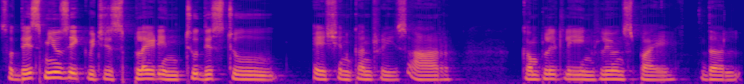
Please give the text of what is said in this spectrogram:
So this music, which is played in two, these two Asian countries, are completely influenced by the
